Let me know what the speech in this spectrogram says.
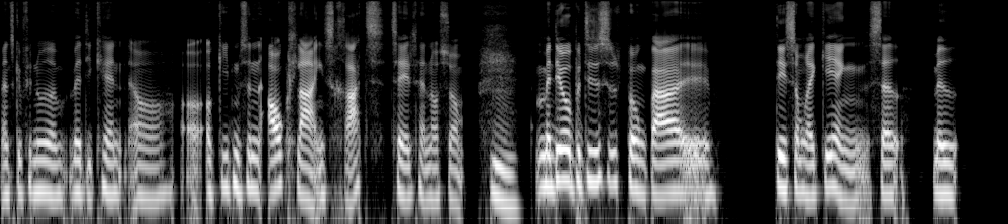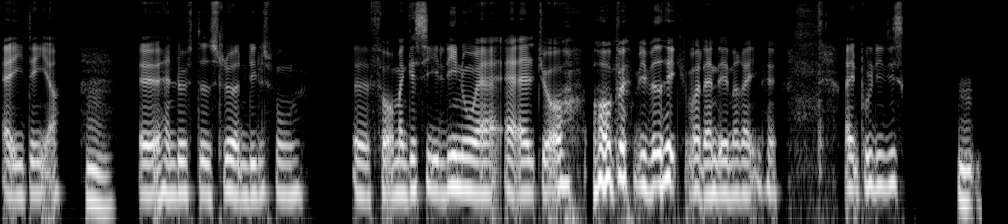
man skal finde ud af, hvad de kan, og, og, og give dem sådan en afklaringsret, talte han også om. Mm. Men det var på det tidspunkt bare øh, det, som regeringen sad med af idéer. Mm. Øh, han løftede sløret en lille smule øh, for. Man kan sige, at lige nu er, er alt jo oppe. Vi ved ikke, hvordan det ender rent, rent politisk. Mm.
